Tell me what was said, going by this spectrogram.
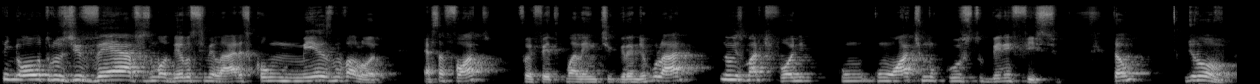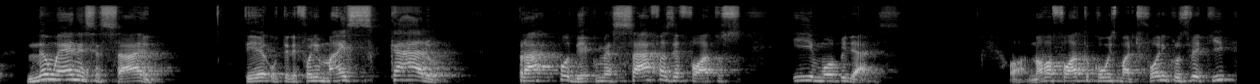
Tem outros diversos modelos similares com o mesmo valor. Essa foto foi feita com uma lente grande angular num smartphone com, com um ótimo custo-benefício. Então, de novo, não é necessário ter o telefone mais caro para poder começar a fazer fotos imobiliárias. Ó, nova foto com o smartphone, inclusive aqui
